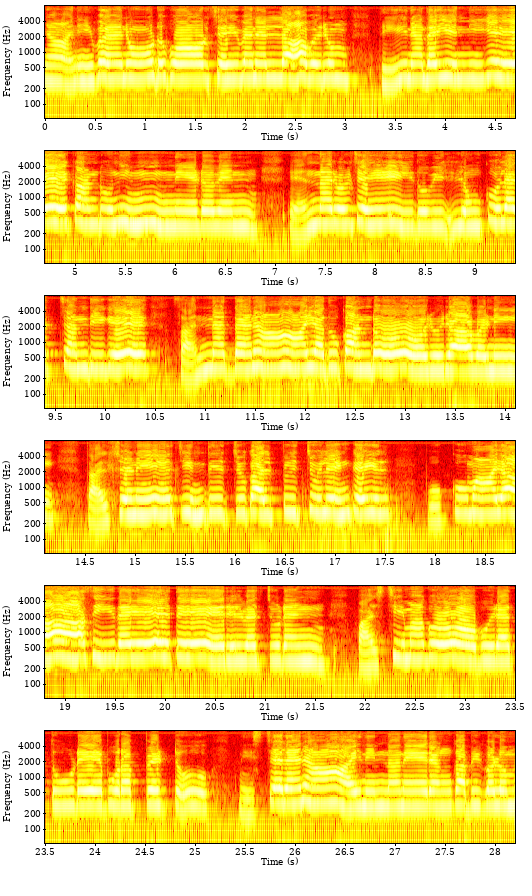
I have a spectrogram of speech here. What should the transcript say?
ഞാനിവനോട് പോർ ചെയ്വനെല്ലാവരും ദീനത കണ്ടു നിന്നിടുവൻ. എന്നരുൾ ചെയ്തു വില്ലും കുലച്ചന്തികെ സന്നദ്ധനായതു കണ്ടോരു രാവണി. തൽക്ഷണേ ചിന്തിച്ചു കൽപ്പിച്ചു ലങ്കയിൽ. പൂക്കുമായ സീതയെ തേരിൽ വെച്ചുടൻ. പശ്ചിമഗോപുരത്തൂടെ പുറപ്പെട്ടു. നിശ്ചലനായി നിന്ന നേരം കവികളും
